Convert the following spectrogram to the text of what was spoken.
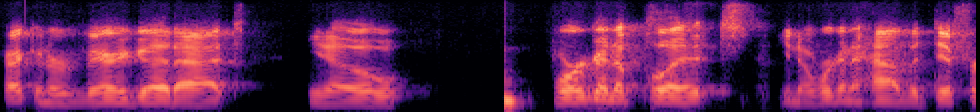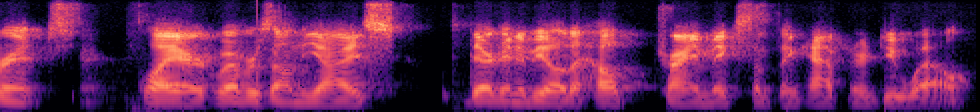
Kraken are very good at, you know, we're going to put, you know, we're going to have a different player, whoever's on the ice, they're going to be able to help try and make something happen or do well.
